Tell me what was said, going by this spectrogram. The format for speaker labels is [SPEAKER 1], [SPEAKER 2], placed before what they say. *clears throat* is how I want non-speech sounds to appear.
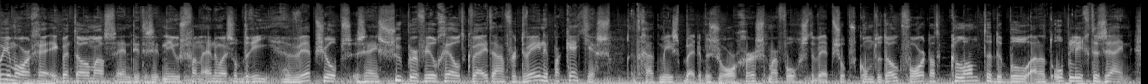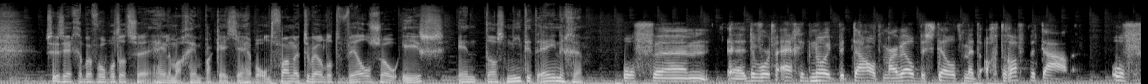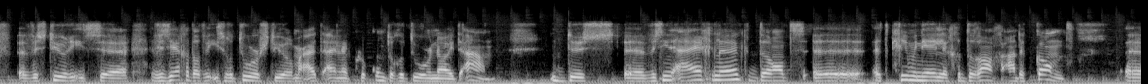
[SPEAKER 1] Goedemorgen, ik ben Thomas en dit is het nieuws van NOS op 3. Webshops zijn superveel geld kwijt aan verdwenen pakketjes. Het gaat mis bij de bezorgers, maar volgens de webshops komt het ook voor... dat klanten de boel aan het oplichten zijn. Ze zeggen bijvoorbeeld dat ze helemaal geen pakketje hebben ontvangen... terwijl dat wel zo is. En dat is niet het enige.
[SPEAKER 2] Of uh, er wordt eigenlijk nooit betaald, maar wel besteld met achteraf betalen. Of uh, we sturen iets, uh, we zeggen dat we iets retour sturen, maar uiteindelijk komt de retour nooit aan. Dus we zien eigenlijk dat het criminele gedrag aan de kant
